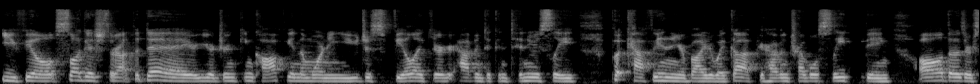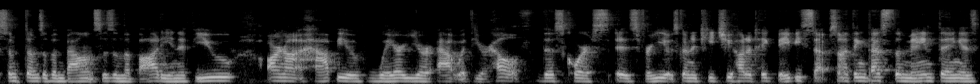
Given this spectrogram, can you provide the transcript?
you feel sluggish throughout the day or you're drinking coffee in the morning, you just feel like you're having to continuously put caffeine in your body to wake up, you're having trouble sleeping, all those are symptoms of imbalances in the body. And if you are not happy of where you're at with your health, this course is for you. It's going to teach you how to take baby steps. And I think that's the main thing is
